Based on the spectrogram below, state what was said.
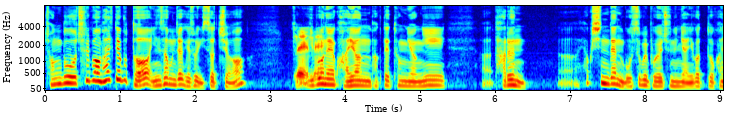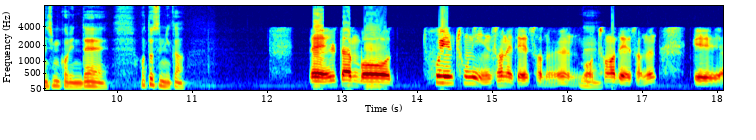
정부 출범할 때부터 인사 문제가 계속 있었죠. 네네. 이번에 과연 박 대통령이 아, 다른 어, 혁신된 모습을 보여주느냐 이것도 관심거리인데 어떻습니까? 네, 일단 뭐 후임 총리 인선에 대해서는 뭐 네. 청와대에서는 그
